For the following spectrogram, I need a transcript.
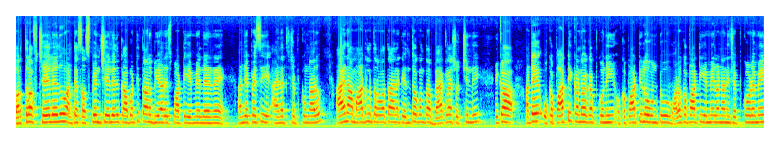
బర్త్రాఫ్ చేయలేదు అంటే సస్పెండ్ చేయలేదు కాబట్టి తాను బీఆర్ఎస్ పార్టీ ఎమ్మెల్యేనే అని చెప్పేసి ఆయన చెప్పుకున్నారు. ఆయన ఆ మాటల తర్వాత ఆయనకు ఎంతో కొంత బ్యాక్లాష్ వచ్చింది. ఇక అంటే ఒక పార్టీ కండవ కప్పుకొని ఒక పార్టీలో ఉంటూ మరొక పార్టీ ఎమ్మెల్యేని అని చెప్పుకోవడమే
